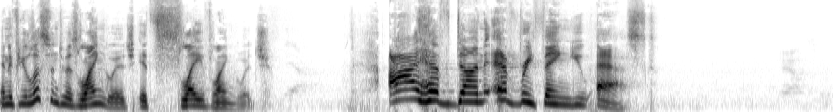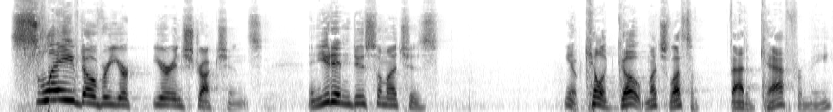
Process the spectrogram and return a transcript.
And if you listen to his language, it's slave language. I have done everything you asked, slaved over your, your instructions, and you didn't do so much as, you know, kill a goat, much less a fatted calf for me.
